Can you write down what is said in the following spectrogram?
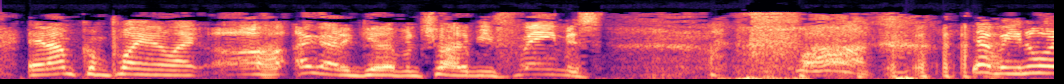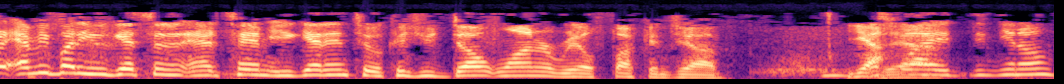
And I'm complaining like, oh, I got to get up and try to be famous. Fuck. Yeah, but you know what? Everybody who gets in entertainment, you get into it because you don't want a real fucking job. yeah, That's why, you know,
